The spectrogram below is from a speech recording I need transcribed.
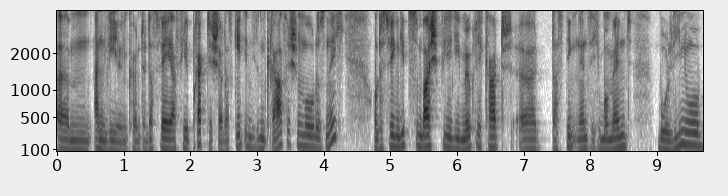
ähm, anwählen könnte. Das wäre ja viel praktischer. Das geht in diesem grafischen Modus nicht. Und deswegen gibt es zum Beispiel die Möglichkeit, äh, das Ding nennt sich im Moment Molino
